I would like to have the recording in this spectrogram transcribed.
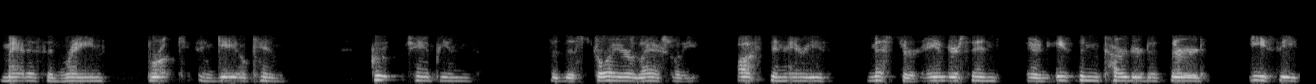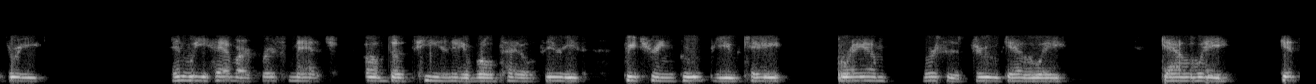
Madison Rayne, Brooke, and Gail Kim. Group champions The Destroyer Lashley, Austin Aries, Mr. Anderson, and Ethan Carter III, EC3. And we have our first match of the TNA World Title Series featuring Group UK, Bram versus Drew Galloway. Galloway gets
